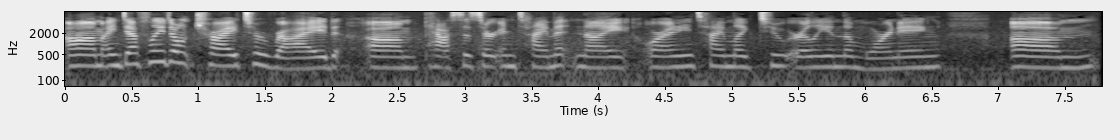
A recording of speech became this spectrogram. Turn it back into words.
Um, I definitely don't try to ride um, past a certain time at night or any time like too early in the morning. Um,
